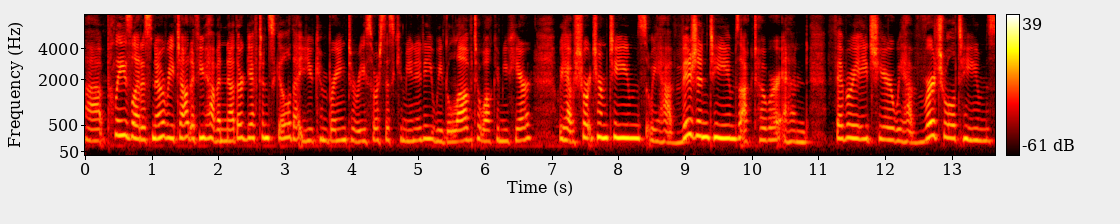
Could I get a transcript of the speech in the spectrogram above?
Uh, please let us know. Reach out if you have another gift and skill that you can bring to resource this community. We'd love to welcome you here. We have short term teams, we have vision teams, October and February each year. We have virtual teams.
